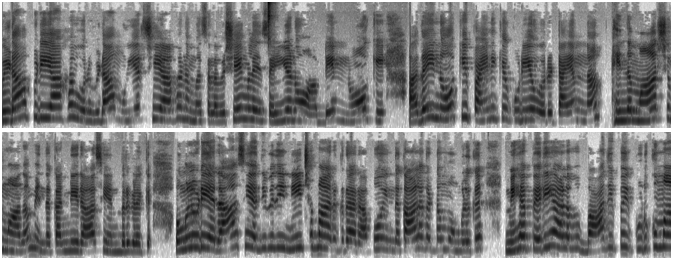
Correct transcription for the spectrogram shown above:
விடாப்பிடியாக ஒரு விடா முயற்சி முயற்சியாக நம்ம சில விஷயங்களை செய்யணும் அப்படின்னு நோக்கி அதை நோக்கி பயணிக்கக்கூடிய ஒரு டைம் தான் இந்த மார்ச் மாதம் இந்த கன்னி ராசி என்பர்களுக்கு உங்களுடைய ராசி அதிபதி நீச்சமா இருக்கிறாரு. அப்போ இந்த காலகட்டம் உங்களுக்கு மிக பெரிய அளவு பாதிப்பை கொடுக்குமா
